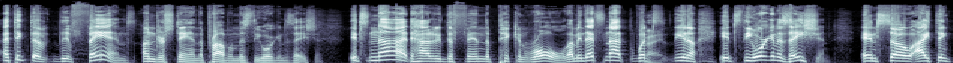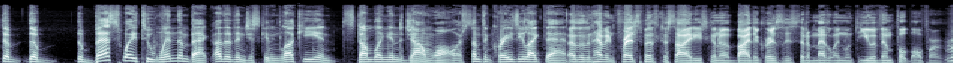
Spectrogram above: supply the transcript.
I think the, the fans understand the problem is the organization. It's not how to defend the pick and roll. I mean, that's not what's, Right. you know, it's the organization. And so I think the, the, the best way to win them back, other than just getting lucky and stumbling into John Wall or something crazy like that. Other than having Fred Smith decide he's going to buy the Grizzlies instead of meddling with the U of M football program.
